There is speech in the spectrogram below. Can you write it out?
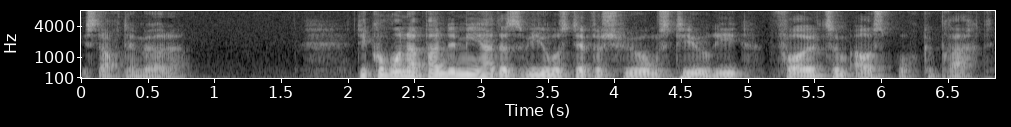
ist auch der Mörder. Die Corona-Pandemie hat das Virus der Verschwörungstheorie voll zum Ausbruch gebracht.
